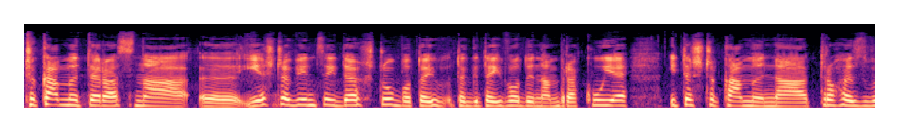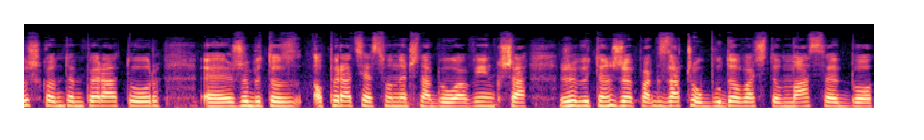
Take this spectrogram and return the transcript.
Czekamy teraz na e, jeszcze więcej deszczu, bo tej, tej, wody nam brakuje i też czekamy na trochę zwyżką temperatur, e, żeby to operacja słoneczna była większa, żeby ten rzepak zaczął budować tą masę, bo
